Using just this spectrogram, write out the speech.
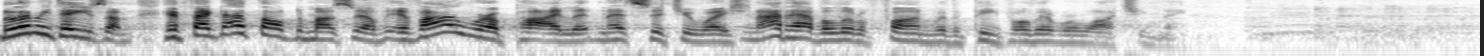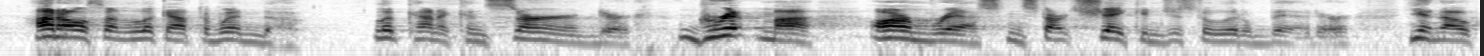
But let me tell you something. In fact, I thought to myself, if I were a pilot in that situation, I'd have a little fun with the people that were watching me. I'd all of a sudden look out the window, look kind of concerned, or grip my armrest and start shaking just a little bit, or, you know,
